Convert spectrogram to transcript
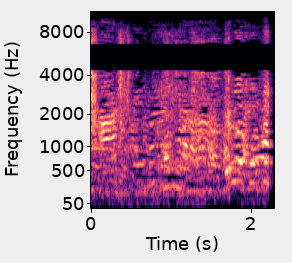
啊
